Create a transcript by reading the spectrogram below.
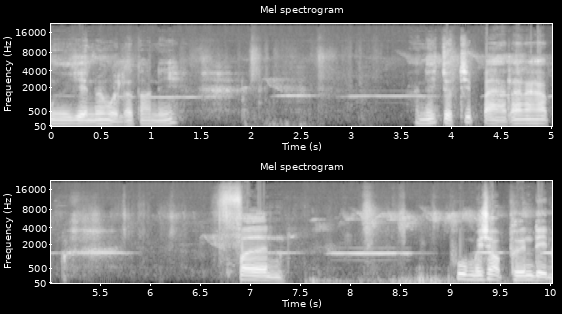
มือเย็นไปหมดแล้วตอนนี้ อันนี้จุดที่แปดแล้วนะครับ เฟิร์น ผู้ไม่ชอบพื้นดิน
